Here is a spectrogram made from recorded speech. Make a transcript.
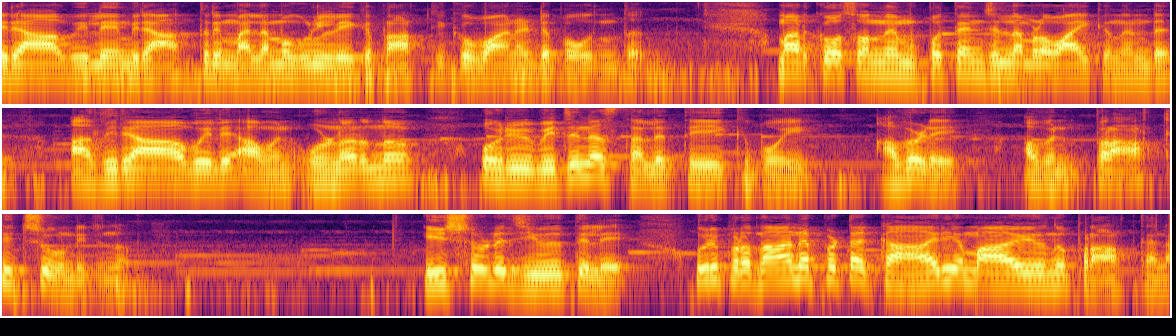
രാവിലെയും രാത്രി മലമുകളിലേക്ക് പ്രാർത്ഥിക്കുവാനായിട്ട് പോകുന്നത്. മർക്കോസ് ഒന്ന് മുപ്പത്തഞ്ചിൽ നമ്മൾ വായിക്കുന്നുണ്ട് അതിരാവിലെ അവൻ ഉണർന്നു ഒരു വിജന സ്ഥലത്തേക്ക് പോയി. അവിടെ അവൻ പ്രാർത്ഥിച്ചുകൊണ്ടിരുന്നു. ഈശോയുടെ ജീവിതത്തിലെ ഒരു പ്രധാനപ്പെട്ട കാര്യമായിരുന്നു പ്രാർത്ഥന.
